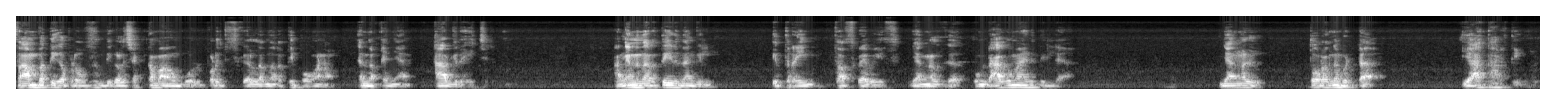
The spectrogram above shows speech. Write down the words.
സാമ്പത്തിക പ്രതിസന്ധികൾ ശക്തമാകുമ്പോൾ പൊളിറ്റിക്സ് നടത്തി പോകണം എന്നൊക്കെ ഞാൻ ആഗ്രഹിച്ചിരുന്നു. അങ്ങനെ നടത്തിയിരുന്നെങ്കിൽ ഇത്രയും സബ്സ്ക്രൈബേഴ്സ് ഞങ്ങൾക്ക് ഉണ്ടാകുമായിരുന്നില്ല. ഞങ്ങൾ തുറന്നുവിട്ട യാഥാർത്ഥ്യങ്ങൾ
